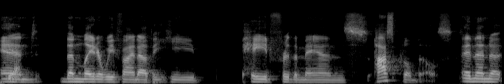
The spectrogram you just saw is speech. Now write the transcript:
And yeah. then later we find out that he paid for the man's hospital bills. And then a,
